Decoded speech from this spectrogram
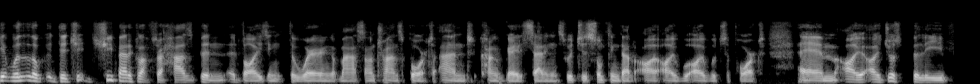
Yeah, well, look, the chief medical officer has been advising the wearing of masks on transport and congregated settings, which is something that I, I, I would support. Um, I, I, just believe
